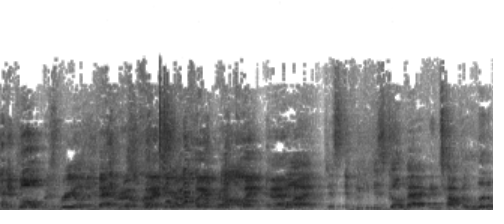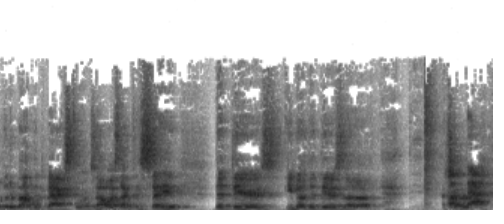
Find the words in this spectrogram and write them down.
you, the glow up is real. In fact, Real quick, real quick, real um, quick. But just if we could just go back and talk a little bit about the backstory, because I always like to say that there's, you know, that there's a, I A to- back,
